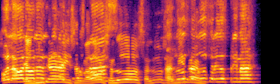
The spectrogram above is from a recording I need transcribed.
Hola, hola, hola. y Salvador, saludos, saludos. Saludos, saludos, saludos, prima.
